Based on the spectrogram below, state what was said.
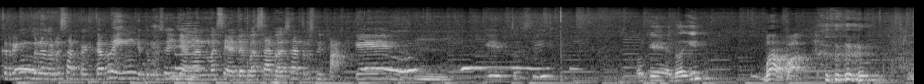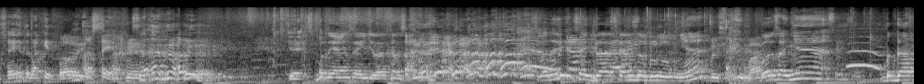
kering benar-benar sampai kering gitu maksudnya jangan masih ada basah-basah terus dipakai gitu sih Oke, ada lagi? Bapak. Saya terakhir, Oh, Pak. iya. saya. Silakan balik. Ya, seperti yang saya jelaskan sebelumnya. seperti yang saya jelaskan sebelumnya, bahwasanya bedak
